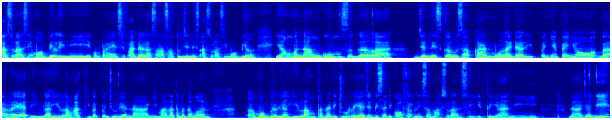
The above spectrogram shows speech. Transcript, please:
Asuransi mobil ini komprehensif adalah salah satu jenis asuransi mobil yang menanggung segala jenis kerusakan mulai dari penyek-penyok, baret hingga hilang akibat pencurian. Nah, gimana teman-teman? E, mobil yang hilang karena dicuri aja bisa di cover nih sama asuransi gitu ya nih. Nah, jadi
